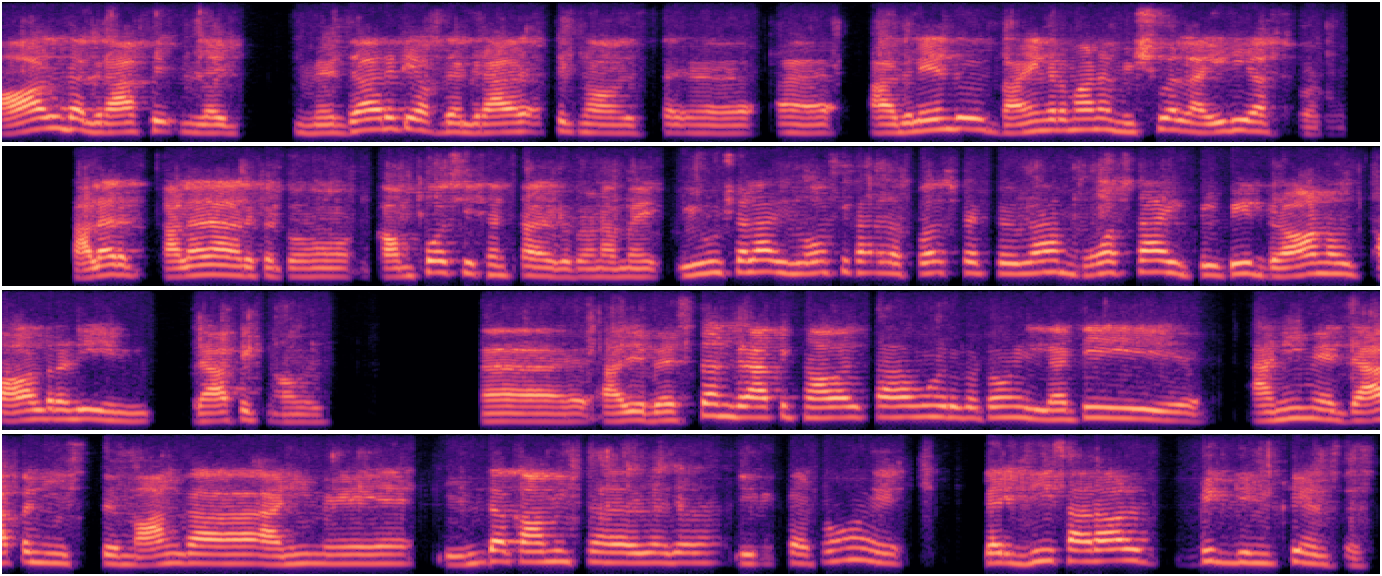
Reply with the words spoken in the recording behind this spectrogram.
all the graphic like majority of the graphic novels அதுலேருந்து பயங்கரமான விஷுவல் ஐடியாஸ் வரும். கலர் கலரா இருக்கட்டும் கம்போசிஷன்ஸா இருக்கட்டும் நம்ம யூஸ்வலா யோசிக்காத பெர்ஸ்பெக்டிவ்ல மோஸ்டா it will be drawn out already in graphic novels அது வெஸ்டர்ன் கிராஃபிக் நாவல்ஸாகவும் இருக்கட்டும் இல்லாட்டி அனிமே ஜாப்பனீஸ் மாங்கா அனிமே இந்த காமிக்ஸ் இருக்கட்டும் like these are all big influences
